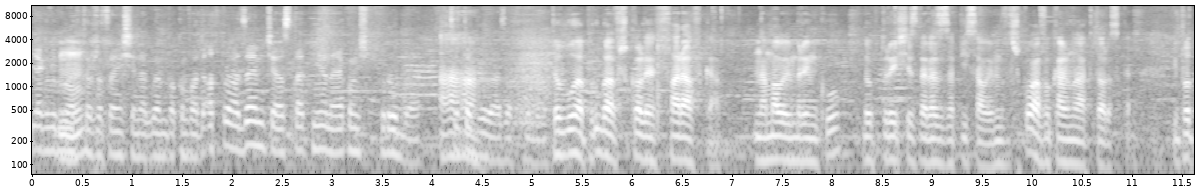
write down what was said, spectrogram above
Jak wygląda No. to rzucanie się na głęboką wodę? Odprowadzałem cię ostatnio na jakąś próbę. Co Aha. to była za próba? To była próba w szkole Farawka na Małym Rynku, do której się zaraz zapisałem. Szkoła wokalno-aktorska. I pod,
